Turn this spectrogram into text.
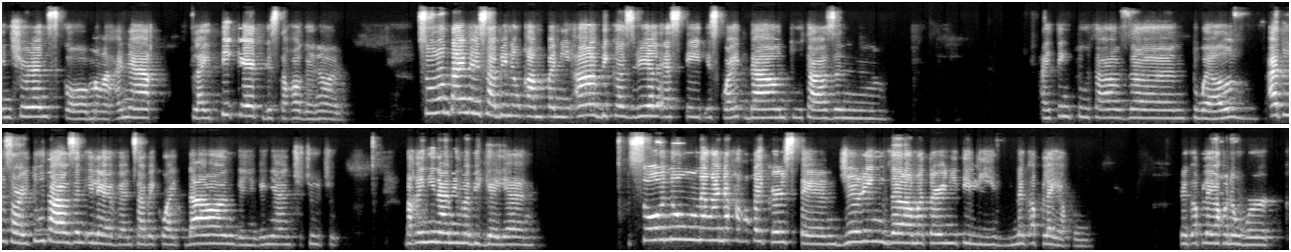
insurance ko, mga anak, flight ticket, gusto ko ganon. So, nung time na sabi ng company, ah, because real estate is quite down, 2000, I think 2012, ah, sorry, 2011, sabi quite down, ganyan-ganyan, chuchuchu. Baka hindi namin mabigay yan. So, nung nanganak ako kay Kirsten, during the maternity leave, nag-apply ako. Nag-apply ako ng work.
